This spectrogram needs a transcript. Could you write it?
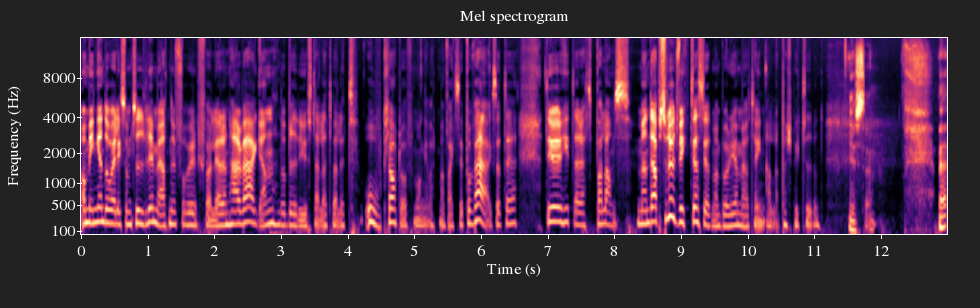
om ingen då är liksom tydlig med att nu får vi följa den här vägen, då blir det ju istället väldigt oklart då för många vart man faktiskt är på väg. Så det, det är att hitta rätt balans. Men det absolut viktigaste är att man börjar med att ta in alla perspektiven. Just det. Men,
